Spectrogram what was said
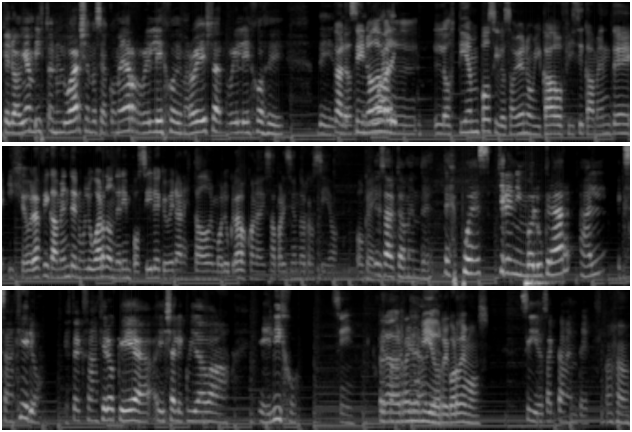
que lo habían visto en un lugar yéndose a comer re lejos de Marbella, re lejos de... de- Claro, de- sí, no daban de- los tiempos y los habían ubicado físicamente y geográficamente en un lugar donde era imposible que hubieran estado involucrados con la desaparición de Rocío. Ok. Exactamente. Después quieren involucrar al extranjero. Este extranjero que a ella le cuidaba el hijo. Sí. Era del Reino Unido, recordemos. Sí, exactamente. Ajá.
